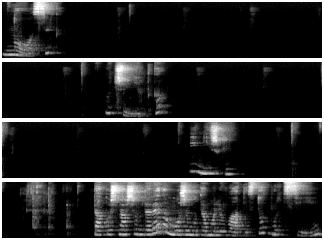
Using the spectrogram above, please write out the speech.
носик. Оченятка. І ніжки. Також нашим деревам можемо домалювати стовбурці.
